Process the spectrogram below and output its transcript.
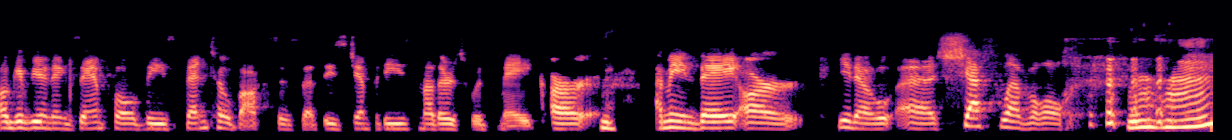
i'll give you an example these bento boxes that these japanese mothers would make are mm. i mean they are you know uh, chef level mm-hmm.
